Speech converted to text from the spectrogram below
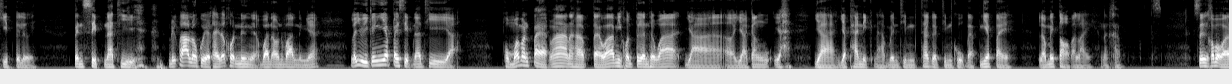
คิดไปเลย เป็น 10 นาที นึกภาพเราคุยกับใครสักคนหนึ่งอะวันออนวันอย่างเงี้ย แล้วอยู่ดีก็เงียบไปสิบนาทีอะผมว่ามันแปลกมากนะครับ แต่ว่ามีคนเตือนเธอว่าอย่าเอออย่ากังอย่าอย่าอย่าแพนิคนะครับเป็นทีมถ้าเกิดทีมคุกแบบเงียบไป แล้วไม่ตอบอะไรนะครับ ซึ่งเขาบอกว่า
